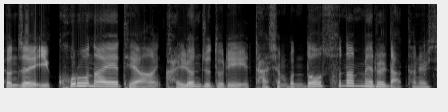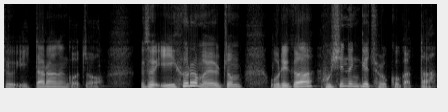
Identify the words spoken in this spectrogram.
현재 이 코로나에 대한 관련주들이 다시 한 번 더 순환매를 나타낼 수 있다라는 거죠. 그래서 이 흐름을 좀 우리가 보시는 게 좋을 것 같다.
